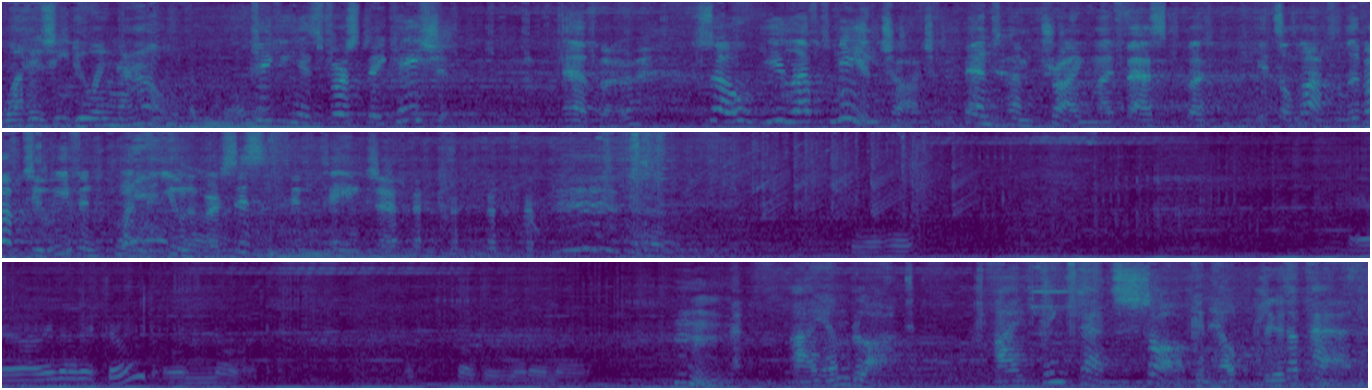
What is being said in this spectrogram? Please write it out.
What is he doing now? Taking his first vacation. Ever. So he left me in charge, and I'm trying my best, but it's a lot to live up to even when the universe isn't in danger. Uh, are they gonna get through it or not? Probably, I don't know. Hmm, I am blocked. I think that saw can help clear the path.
